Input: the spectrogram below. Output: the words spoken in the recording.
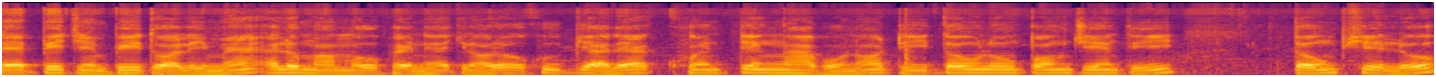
လည်းပေးခြင်းပေးသွားလိမ့်မယ်အဲ့လိုမှမဟုတ်ဖ ೇನೆ ကျွန်တော်တို့အခုပြတဲ့ခွင်တင်ငါပေါ့နော်ဒီ3လုံးပေါင်းခြင်းဒီ 3ဖြစ်လို့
